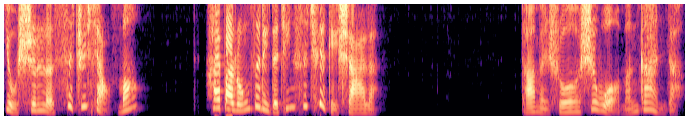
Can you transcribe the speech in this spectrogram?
又生了四只小猫，还把笼子里的金丝雀给杀了。他们说是我们干的，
